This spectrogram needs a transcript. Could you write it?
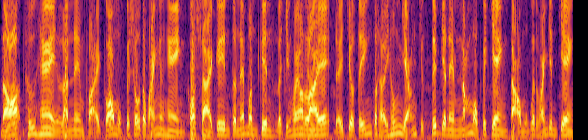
Đó, thứ hai là anh em phải có một cái số tài khoản ngân hàng, có xài cái internet banking là chuyển khoản online ấy, để cho tiến có thể hướng dẫn trực tiếp cho anh em nắm một cái trang, tạo một cái tài khoản trên trang,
